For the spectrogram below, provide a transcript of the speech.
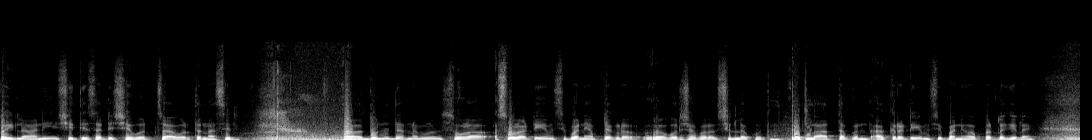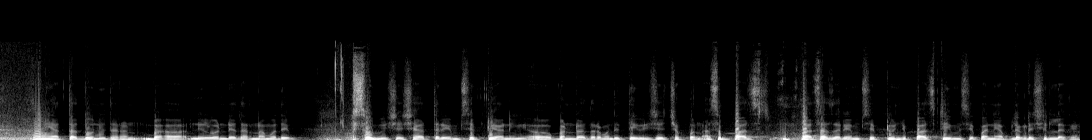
पहिलं आणि शेतीसाठी शेवटचं आवर्तन असेल. दोन्ही धरणं मिळून सोळा सोळा टी एम सी पाणी आपल्याकडं वर्षभरात शिल्लक होतं. त्यातलं आत्तापर्यंत अकरा टी एम सी पाणी वापरलं गेलं आहे आणि आता दोन्ही धरण ब निळवंडे धरणामध्ये सव्वीसशे शहात्तर एम सी एफ टी आणि भंडारदरामध्ये तेवीसशे छप्पन असं पाच पाच हजार एम सी एफ टी म्हणजे पाच टी एम सी पाणी आपल्याकडे शिल्लक आहे.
